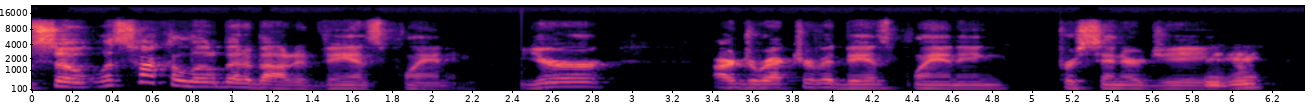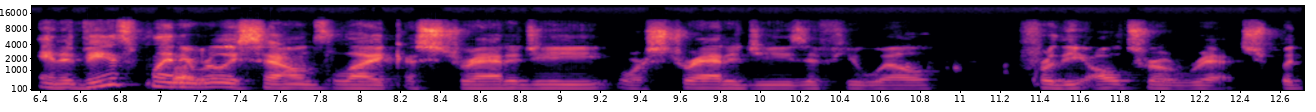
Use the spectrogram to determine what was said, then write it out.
So let's talk a little bit about advanced planning. You're our director of advanced planning for Synergy. Mm-hmm. And advanced planning right. really sounds like a strategy or strategies, if you will, for the ultra rich. But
